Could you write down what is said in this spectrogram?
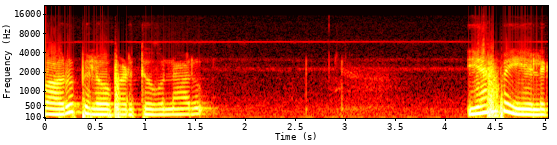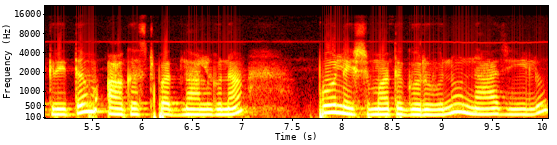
వారు పిలువబడుతూ ఉన్నారు. ఎనభై ఏళ్ళ క్రితం ఆగస్టు పద్నాలుగున పోలీసు మత గురువును నాజీలు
